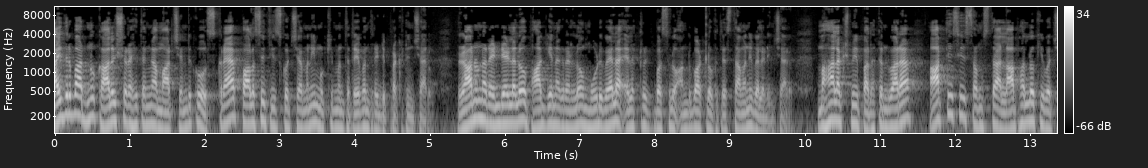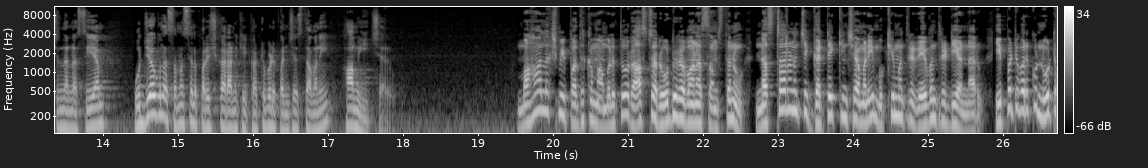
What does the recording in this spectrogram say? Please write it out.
హైదరాబాద్ను కాలుష్యరహితంగా మార్చేందుకు స్క్రాప్ పాలసీ తీసుకొచ్చామని ముఖ్యమంత్రి రేవంత్ రెడ్డి ప్రకటించారు. రానున్న రెండేళ్ళలో భాగ్యనగరంలో మూడు వేల ఎలక్ట్రిక్ బస్సులు అందుబాటులోకి తెస్తామని వెల్లడించారు. మహాలక్ష్మి పథకం ద్వారా ఆర్టీసీ సంస్థ లాభాల్లోకి వచ్చిందన్న సీఎం ఉద్యోగుల సమస్యల పరిష్కారానికి కట్టుబడి పనిచేస్తామని హామీ ఇచ్చారు. మహాలక్ష్మి పథకం అమలుతో రాష్ట్ర రోడ్డు రవాణా సంస్థను నష్టాల నుంచి గట్టెక్కించామని ముఖ్యమంత్రి రేవంత్ రెడ్డి అన్నారు. ఇప్పటి వరకు నూట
